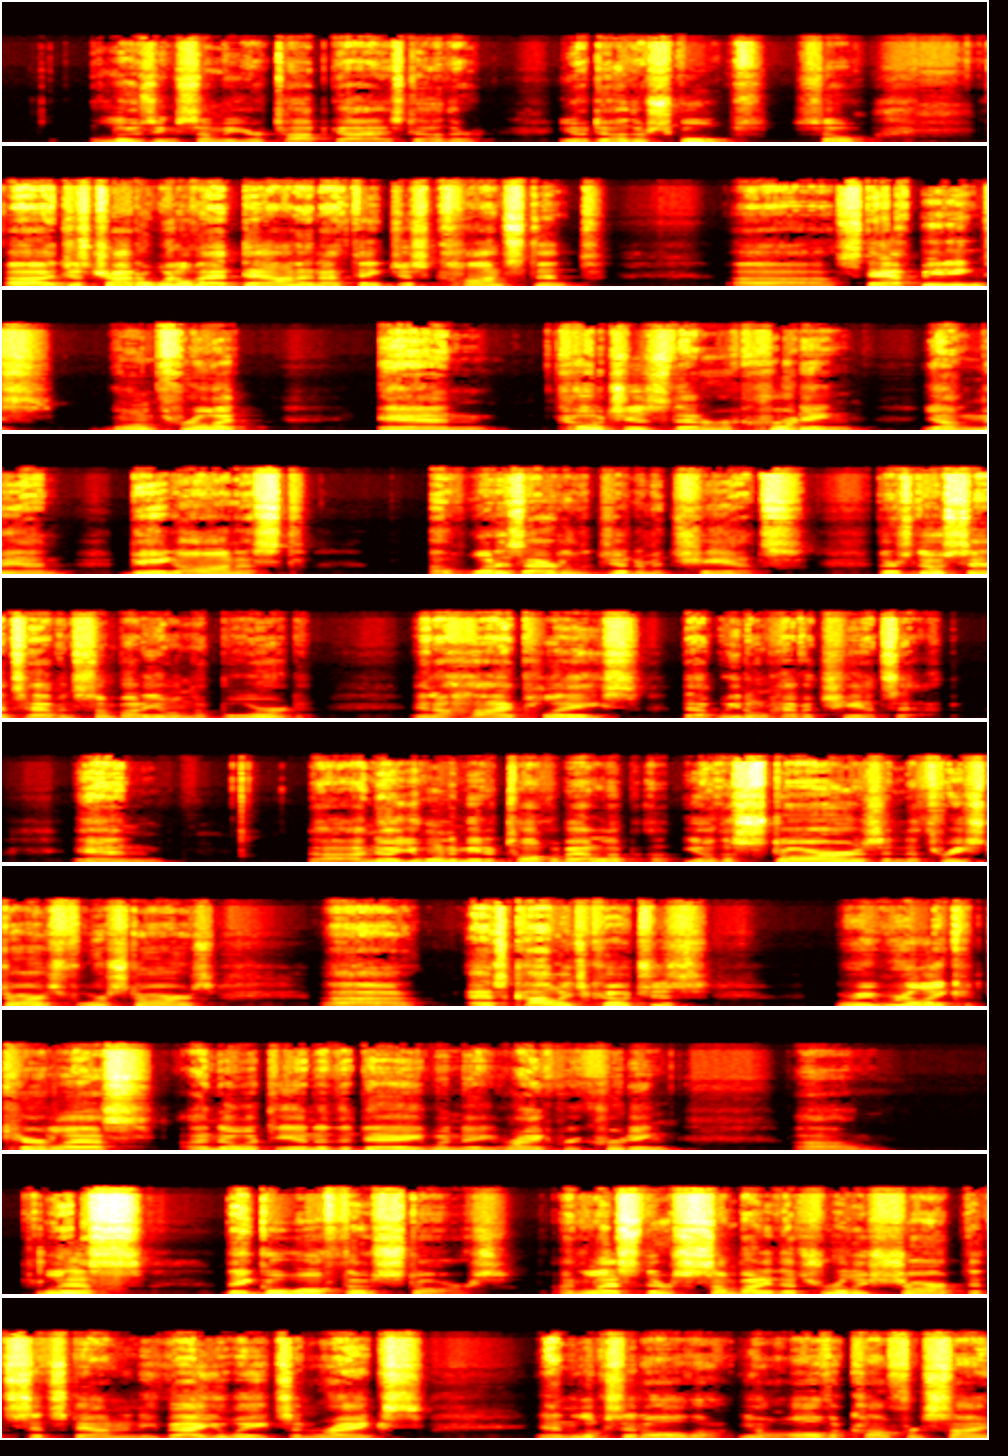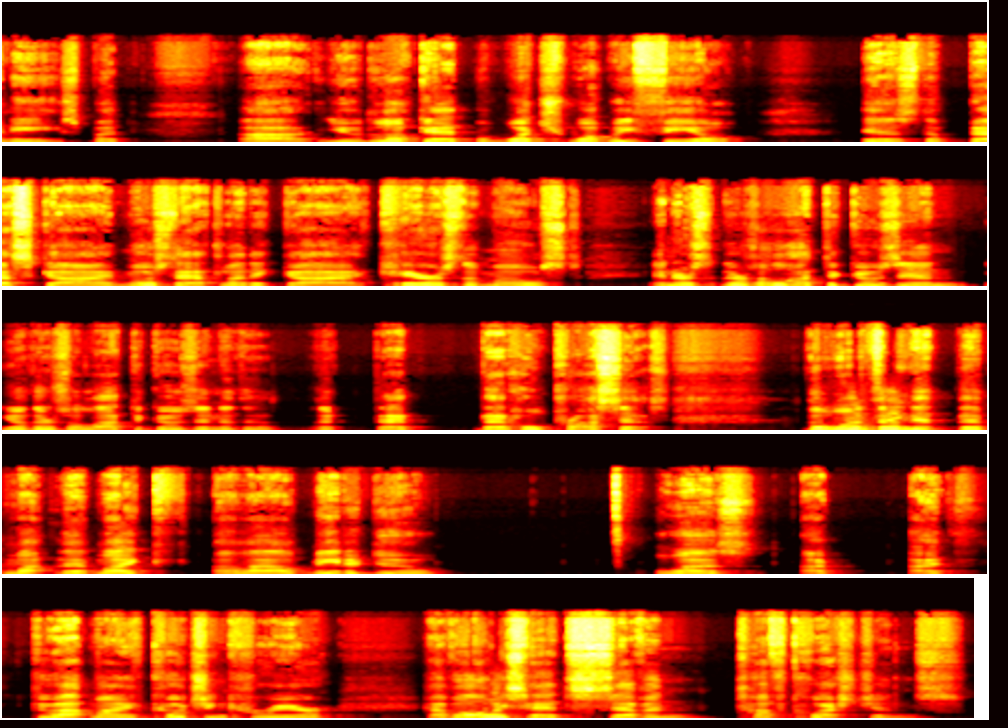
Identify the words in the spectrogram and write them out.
losing some of your top guys to other you know to other schools. So uh, just try to whittle that down, and I think just constant uh, staff meetings, going through it, and coaches that are recruiting young men being honest of what is our legitimate chance. There's no sense having somebody on the board in a high place that we don't have a chance at. And uh, I know you wanted me to talk about uh, you know the stars and the three stars, four stars. Uh, as college coaches, we really could care less. I know at the end of the day, when they rank recruiting um, lists, they go off those stars unless there's somebody that's really sharp that sits down and evaluates and ranks and looks at all the you know all the conference signees. But uh, you look at what what we feel is the best guy, most athletic guy, cares the most, and there's there's a lot that goes in. You know, there's a lot that goes into the, the that that whole process. The one thing that that my, that Mike allowed me to do was I I throughout my coaching career have always had seven tough questions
